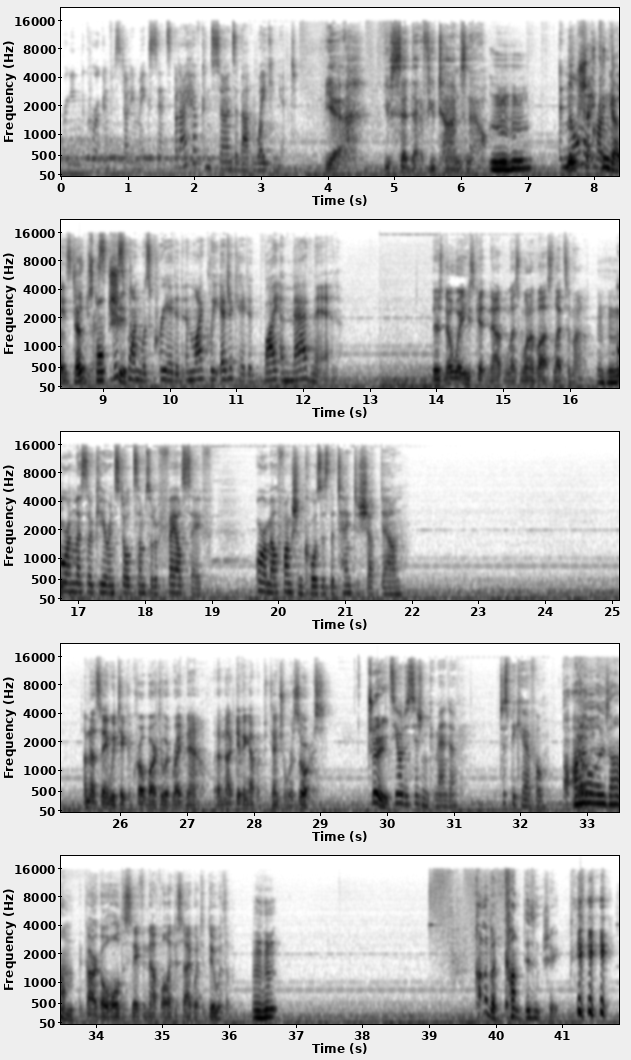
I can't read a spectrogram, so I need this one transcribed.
Bringing the Krogan for study makes sense, but I have concerns about waking it. Yeah, you've said that a few times now. Mm-hmm. A normal shake Krogan and go. is Don't dangerous. start this shit. one was created and likely educated by a madman. There's no way he's getting out unless one of us lets him out. Mm-hmm. Or unless Okeer installed some sort of failsafe. Or a malfunction causes the tank to shut down. I'm not saying we take a crowbar to it right now, but I'm not giving up a potential resource. True. It's your decision, Commander. Just be careful. I always am. The cargo hold is safe enough while I decide what to do with them. Mm-hmm. Kind of a cunt, isn't she?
